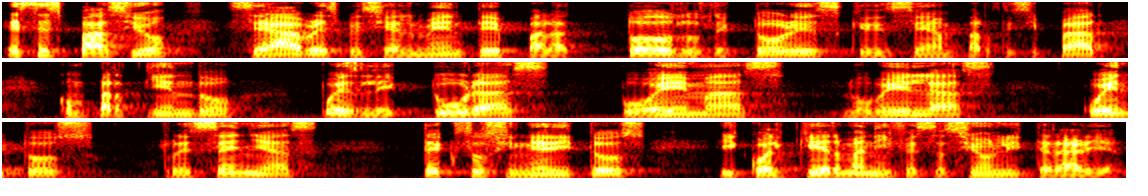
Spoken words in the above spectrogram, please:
Este espacio se abre especialmente para todos los lectores que desean participar compartiendo pues lecturas, poemas, novelas, cuentos, reseñas, textos inéditos y cualquier manifestación literaria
